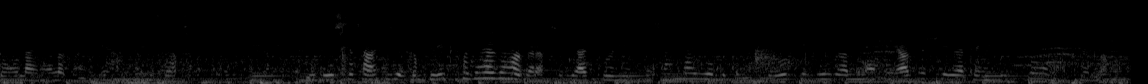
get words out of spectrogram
دو لائنیں لگائیں گے ہم اس کے ساتھ۔ جی تو اس کے ساتھ ہی یہ کمپلیٹ ہو جائے گا۔ اگر آپ سے آج کی پسند آئی ہے تو کمنٹ ضرور کیجیے گا۔ تو ہمیں یاد رکھیے گا۔ تھینک یو سو مچ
